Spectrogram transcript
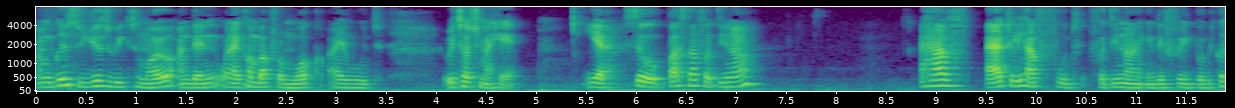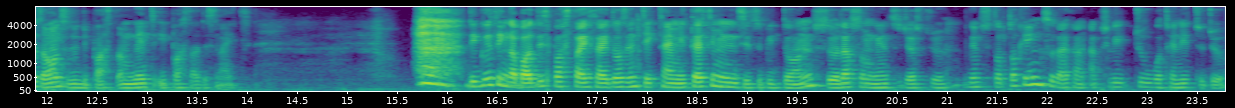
I'm going to use wig tomorrow and then when i come back from work i would retouch my hair. Yeah so pasta for dinner. I have i actually have food for dinner in the fridge but because i want to do the pasta i'm going to eat pasta this night. The good thing about this pasta is that it doesn't take time. In 30 minutes it will be done. So that's what i'm going to just do. I'm going to stop talking so that i can actually do what i need to do.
